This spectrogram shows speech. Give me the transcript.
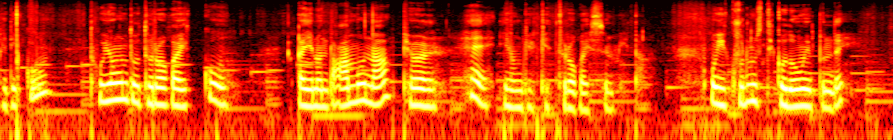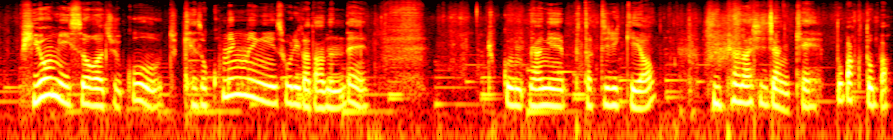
그리고 도형도 들어가 있고 약간 이런 나무나 별, 해 이런 게 이렇게 들어가 있습니다. 어, 이 구름 스티커 너무 예쁜데? 비염이 있어가지고 계속 코맹맹이 소리가 나는데 조금 양해 부탁드릴게요. 불편하시지 않게 또박또박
